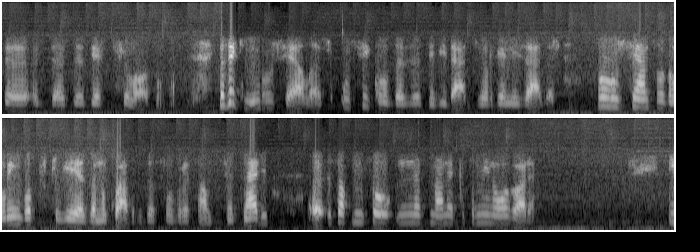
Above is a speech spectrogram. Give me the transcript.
de- de- de- deste filósofo. Mas aqui em Bruxelas, o ciclo das atividades organizadas pelo Centro de Língua Portuguesa no quadro da celebração do centenário eh, só começou na semana que terminou agora. E,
